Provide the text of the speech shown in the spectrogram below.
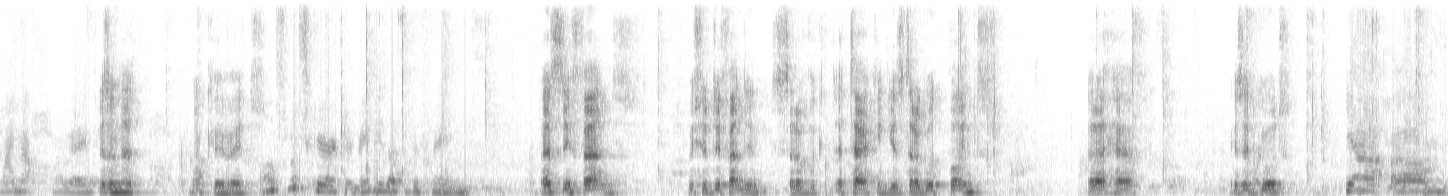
my mouse. Okay. Isn't that... Okay, wait. I'll switch character. Maybe that's the thing. Let's defend. We should defend instead of attacking. Is there a good point that I have? Is it good? Yeah. Um.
